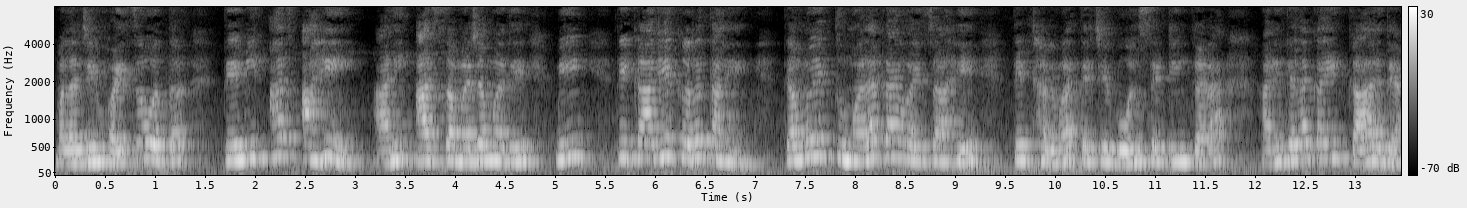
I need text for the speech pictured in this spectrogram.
मला जे व्हायचं होतं ते मी आज आहे आणि आज समाजामध्ये मी ते कार्य करत आहे. त्यामुळे तुम्हाला काय व्हायचं आहे ते ठरवा त्याचे गोल सेटिंग करा आणि त्याला काही काळ द्या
